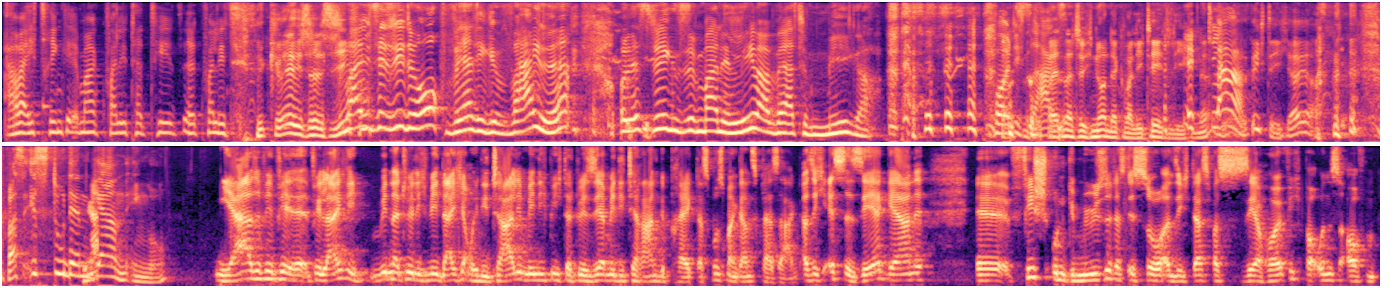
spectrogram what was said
Aber ich trinke immer Qualität, äh, Qualität, Qualitativ. hochwertige Weine. Und deswegen sind meine Leberwerte mega. Wollte ich Weil es sagen. natürlich nur an der Qualität liegt. Ne? Klar. Richtig, ja, ja. Was isst du denn Ja. gern, Ingo? Ja, also vi- vi- vielleicht, ich bin natürlich, wie da ich auch in Italien bin, ich bin ich natürlich sehr mediterran geprägt, das muss man ganz klar sagen. Also ich esse sehr gerne äh, Fisch und Gemüse, das ist so an sich das, was sehr häufig bei uns auf dem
